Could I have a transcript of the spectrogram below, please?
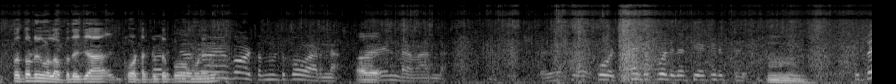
ഇപ്പൊ തുടങ്ങിയുള്ളൂ അപ്പത്തേക്ക് കോട്ടക്കിട്ട് പോകുമ്പോഴേ കോട്ടൊന്നും പോവാറില്ല. മഴ ഉണ്ടാവാറില്ല. കോട്ടിനൊക്കെ പൊടി തട്ടിയൊക്കെ എടുത്ത്. ഇപ്പൊ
